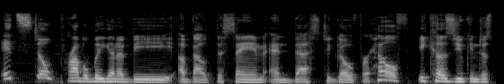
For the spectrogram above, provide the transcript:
it's still probably going to be about the same and best to go for health because you can just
